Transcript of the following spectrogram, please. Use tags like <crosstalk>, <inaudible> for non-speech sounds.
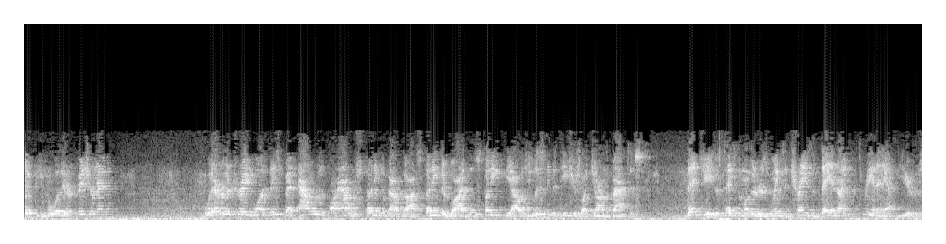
people, whether they're fishermen, whatever their trade was, they spent hours upon hours studying about God, studying their Bibles, studying theology, listening to teachers like John the Baptist. Then Jesus takes them under his wings and trains them day and night for three and a half years.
